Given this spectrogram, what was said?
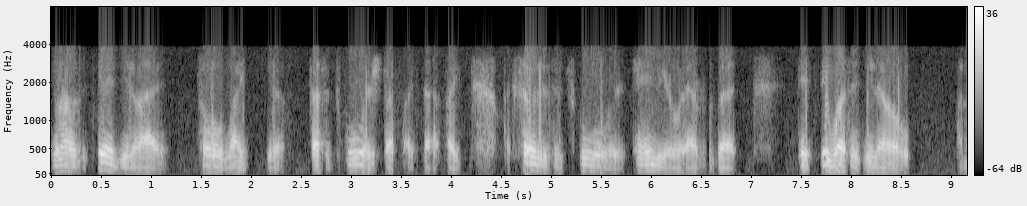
when I was a kid, you know, I sold like, you know, stuff at school or stuff like that, like like sodas at school or candy or whatever, but it it wasn't, you know, a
